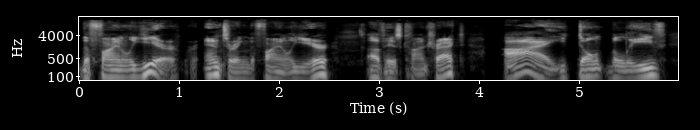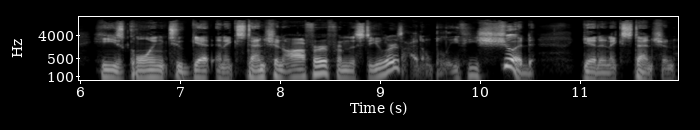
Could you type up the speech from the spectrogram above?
the final year or entering the final year of his contract. I don't believe he's going to get an extension offer from the Steelers. I don't believe he should get an extension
